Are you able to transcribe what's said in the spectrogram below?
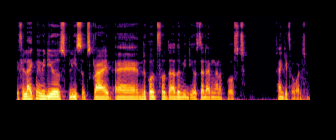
If you like my videos, please subscribe and look out for the other videos that I'm gonna post. Thank you for watching.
